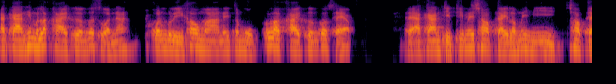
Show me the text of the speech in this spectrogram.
อาการที่มันระคายเคืองก็ส่วนนะคนบุหรี่เข้ามาในจมูกก็ระคายเคืองก็แสบ แต่อาการจิตที่ไม่ชอบใจเราไม่มี ชอบใจ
